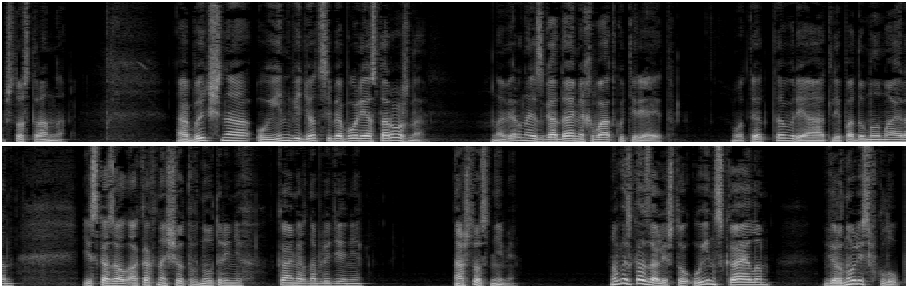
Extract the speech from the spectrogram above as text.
Что странно? Обычно Уин ведет себя более осторожно. Наверное, с годами хватку теряет. Вот это вряд ли, — подумал Майрон. И сказал, а как насчет внутренних камер наблюдения? А что с ними? Ну, вы сказали, что Уин с Кайлом вернулись в клуб.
